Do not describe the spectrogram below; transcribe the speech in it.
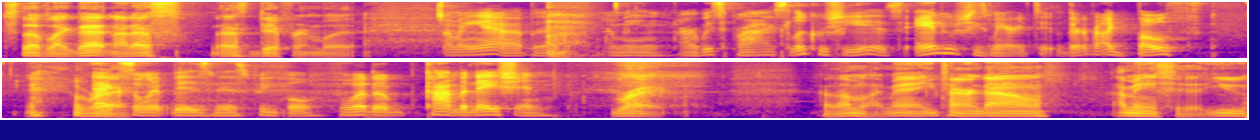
stuff like that now that's that's different but I mean, yeah, but I mean, are we surprised? Look who she is and who she's married to. They're like both right excellent business people. What a combination. Right. Cause I'm like, man, you turn down. I mean, shit, you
